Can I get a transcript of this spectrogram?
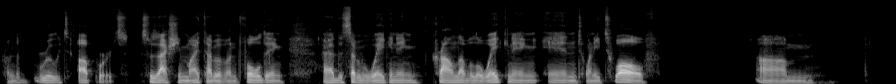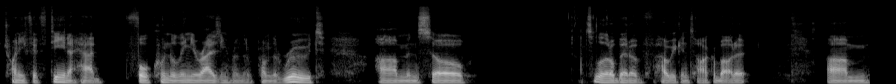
from the roots upwards. This was actually my type of unfolding. I had this type of awakening, crown level awakening in 2012. Um, 2015, I had full Kundalini rising from the from the root, um, and so it's a little bit of how we can talk about it. Um,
